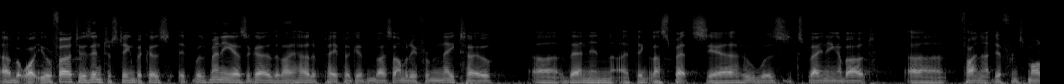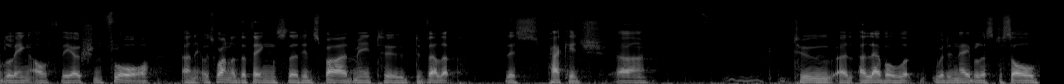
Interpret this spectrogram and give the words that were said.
um, but what you refer to is interesting because it was many years ago that I heard a paper given by somebody from NATO, uh, then in, I think, La Spezia, who was explaining about uh, finite difference modeling of the ocean floor. And it was one of the things that inspired me to develop this package uh, to a, a, level that would enable us to solve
